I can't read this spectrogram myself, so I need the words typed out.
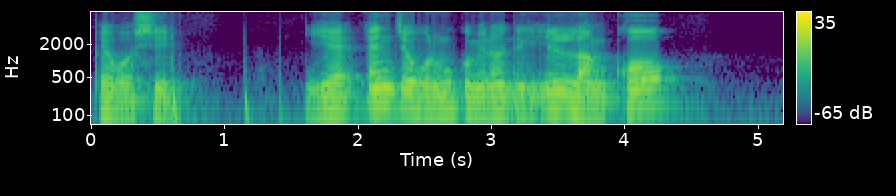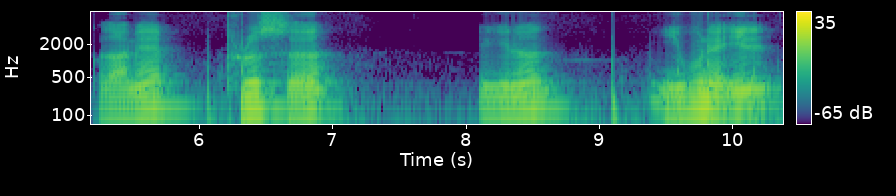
150 2에 n제곱으로 묶으면은 여기 1 남고 그 다음에 플러스 여기는 2분의 1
